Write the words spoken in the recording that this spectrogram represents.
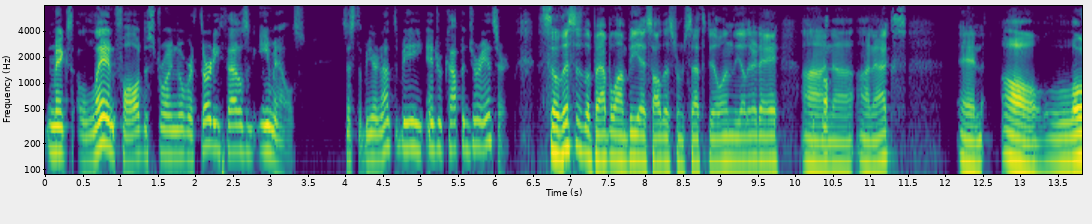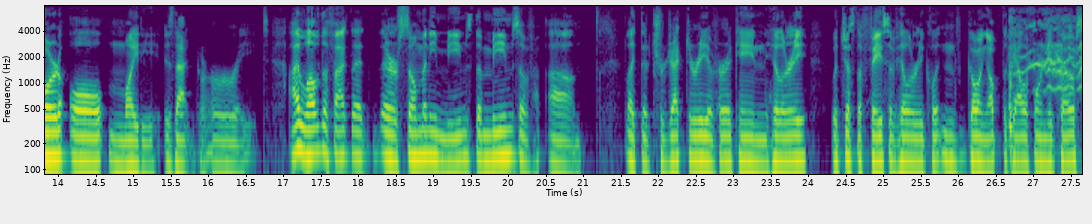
makes landfall, destroying over 30,000 emails. Is this the be or not to be? Andrew Coppins, your answer. So this is the Babylon Bee. I saw this from Seth Dillon the other day on uh, on X, and oh Lord Almighty, is that great! I love the fact that there are so many memes. The memes of um, like the trajectory of Hurricane Hillary with just the face of Hillary Clinton going up the California coast.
